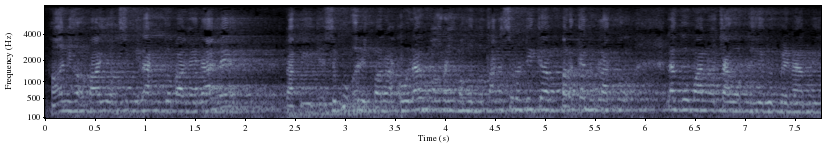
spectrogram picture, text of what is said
Hak ni hak payah sikit lah ke bagi dalil. Tapi disebut oleh para ulama rahimahullah ta'ala sudah digambarkan berlaku lagu mana cara kehidupan Nabi,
